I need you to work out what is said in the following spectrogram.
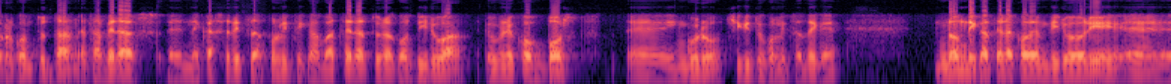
aurrekontutan, eta beraz, e, nekazaritza politika bateraturako dirua, eguneko bost e, inguru txikituko litzateke. Nondik aterako den diru hori, e,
